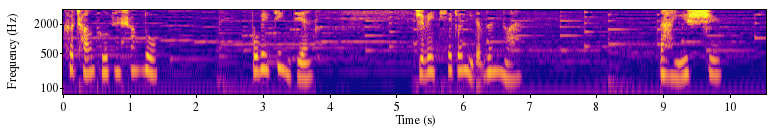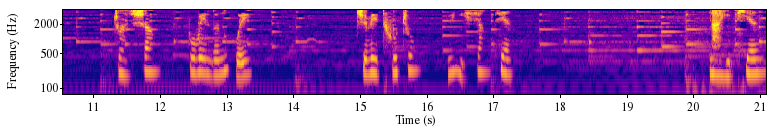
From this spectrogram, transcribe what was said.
磕长头在商路，不为觐见，只为贴着你的温暖。那一世，转伤不为轮回，只为途中与你相见。那一天，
